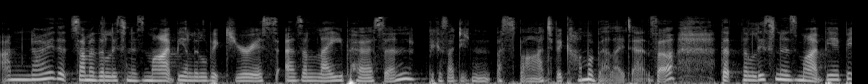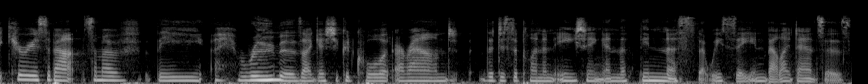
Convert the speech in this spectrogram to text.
I know that some of the listeners might be a little bit curious as a layperson, because I didn't aspire to become a ballet dancer, that the listeners might be a bit curious about some of the rumours, I guess you could call it, around the discipline and eating and the thinness that we see in ballet dancers.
